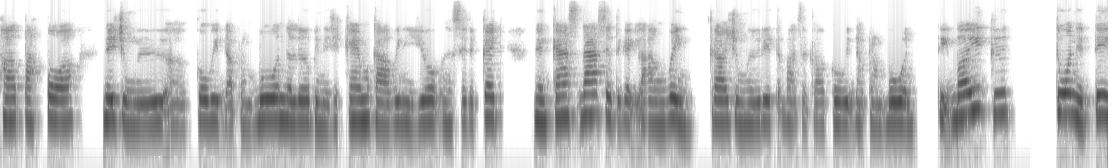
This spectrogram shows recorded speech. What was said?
ផលប៉ះពាល់នៃជំងឺ Covid-19 នៅលើពាណិជ្ជកម្មការវិនិយោគនិងសេដ្ឋកិច្ចនិងការស្ដារសេដ្ឋកិច្ចឡើងវិញក្រោយជំងឺរាតត្បាតសកល Covid-19 ទី3គឺ តួនាទី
